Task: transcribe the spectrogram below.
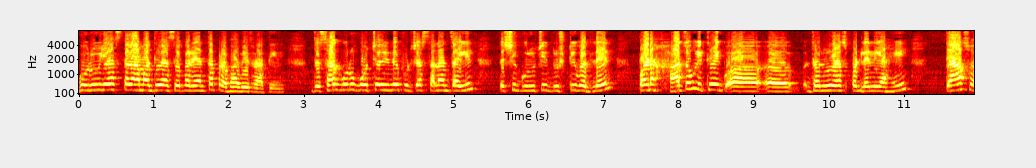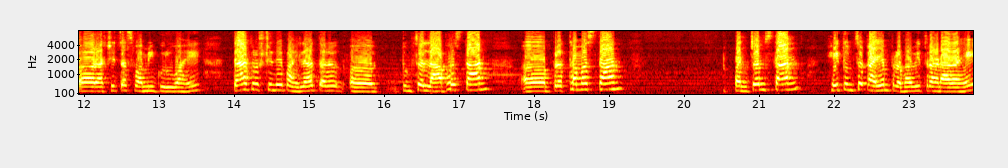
गुरु या स्थळामध्ये असेपर्यंत प्रभावित राहतील. जसा गुरु गोचरीने पुढच्या स्थानात जाईल तशी गुरुची दृष्टी बदलेल. पण हा जो इथे धनुरास पडलेली आहे त्या राशीचा स्वामी गुरु आहे. त्या दृष्टीने पाहिलं तर तुमचं लाभस्थान प्रथम स्थान पंचम स्थान हे तुमचं कायम प्रभावित राहणार आहे.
